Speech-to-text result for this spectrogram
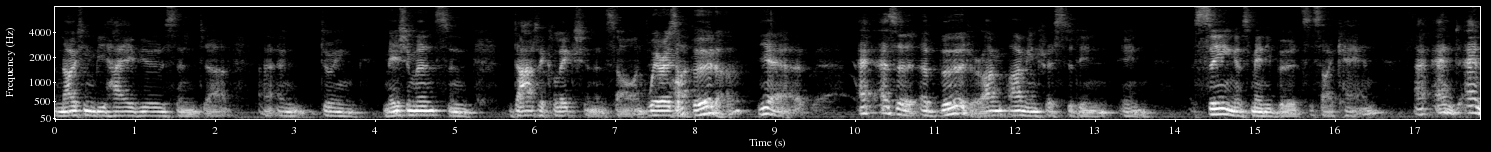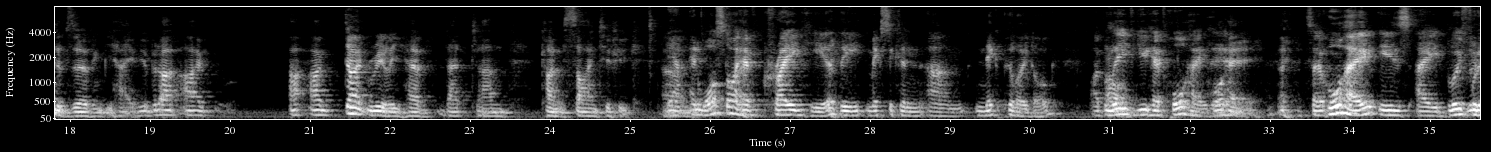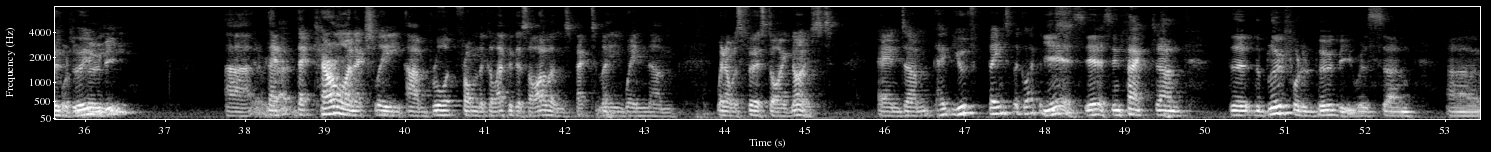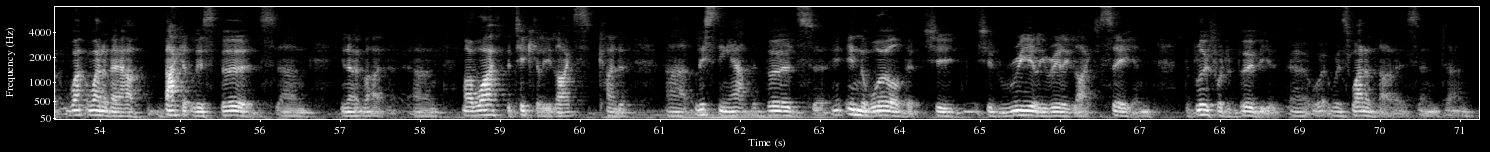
noting behaviours and uh, and doing measurements and data collection and so on. Whereas a birder, yeah, as a, a birder, I'm, I'm interested in, in seeing as many birds as I can uh, and, and observing behaviour, but I, I, I, I don't really have that um, kind of scientific. Now, um, and whilst I have Craig here, the Mexican um, neck pillow dog, I believe you have Jorge there. Jorge. So Jorge is a blue-footed, Blue-footed booby, uh, There we go. that, that Caroline actually um, brought from the Galapagos Islands back to me when um, when I was first diagnosed. And um, you've been to the Galapagos? Yes, yes. In fact, um, the the blue-footed booby was um, uh, one, of our bucket list birds. Um, you know, my, um, my wife particularly likes kind of uh, listing out the birds uh, in the world that she should really, really like to see. And the blue-footed booby uh, was one of those. And um,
